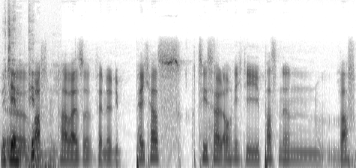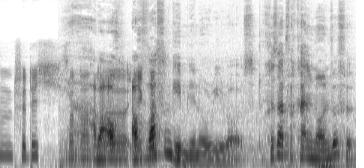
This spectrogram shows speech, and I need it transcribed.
mit dem äh, Pip- Waffen teilweise. Wenn du die Pech hast, ziehst halt auch nicht die passenden Waffen für dich, ja, sondern. aber auch, äh, auch Waffen geben dir nur Rerolls. Du kriegst einfach keine neuen Würfel.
